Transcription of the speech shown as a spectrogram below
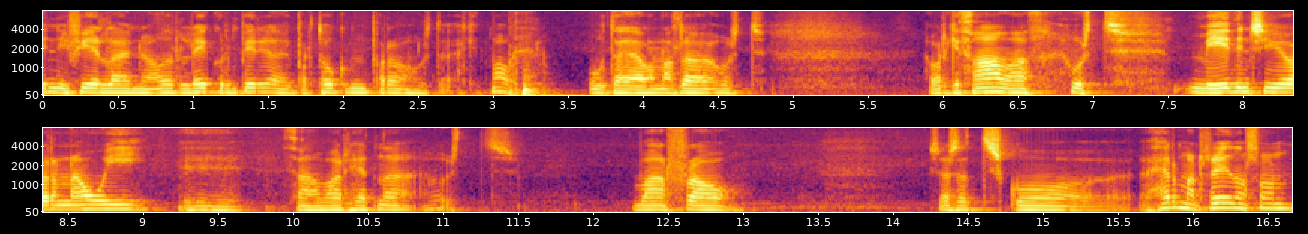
inn í félaginu áður en leikurinn byrjaði, bara tókum við bara veist, ekkert mál, út af það var náttúrulega veist, það var ekki það að veist, miðin sem ég var að ná í uh, það var hérna var frá sagt sko Herman Reyðansson,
